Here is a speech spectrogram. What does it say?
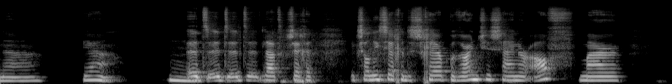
ja, hmm. het, het, het, laat ik zeggen, ik zal niet zeggen de scherpe randjes zijn er af. Maar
